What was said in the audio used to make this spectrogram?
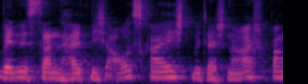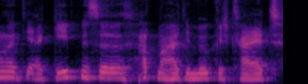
Wenn es dann halt nicht ausreicht mit der Schnarrspange, die Ergebnisse, hat man halt die Möglichkeit,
